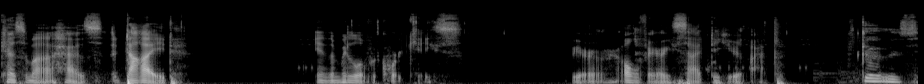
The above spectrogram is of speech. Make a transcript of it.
Kazuma has died in the middle of a court case. We are all very sad to hear that. Guys.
